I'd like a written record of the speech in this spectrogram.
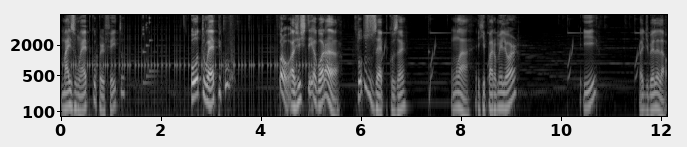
Mais um épico, perfeito. Outro épico. Bom, a gente tem agora todos os épicos, né? Vamos lá, equipar o melhor. E... Vai de beleléu.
